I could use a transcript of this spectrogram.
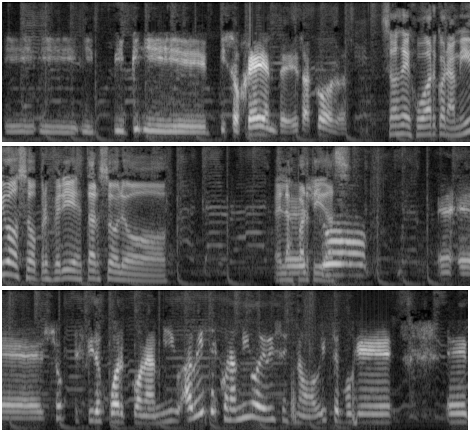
y, y, y, y- y piso gente, esas cosas. ¿Sos de jugar con amigos o preferís estar solo en las Eh, partidas? Yo, eh, eh, yo prefiero jugar con amigos. A veces con amigos y a veces no, ¿viste? Porque eh,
